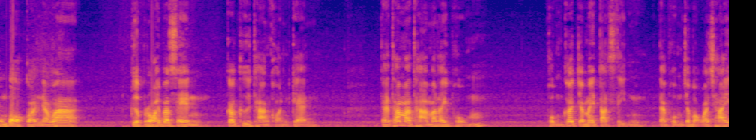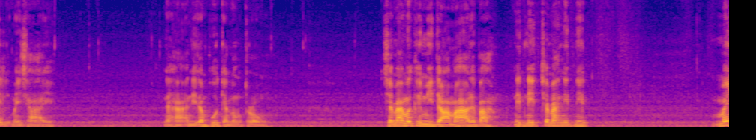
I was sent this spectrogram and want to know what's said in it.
ผมบอกก่อนนะว่า เกือบร้อยเปอร์เซ็นก็คือทางขอนแก่น แต่ถ้ามาถามอะไรผม ผมก็จะไม่ตัดสิน แต่ผมจะบอกว่าใช่หรือไม่ใช่นะฮะอันนี้ต้องพูดกันตรงๆใช่ไหมเมื่อคืนมีดราม่าหรือปะนิดๆใช่ไหมนิดๆไม่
